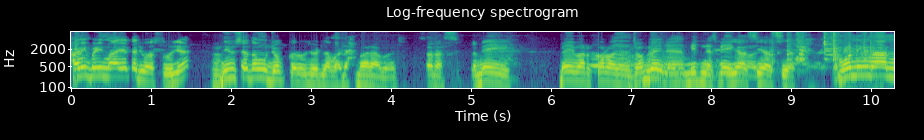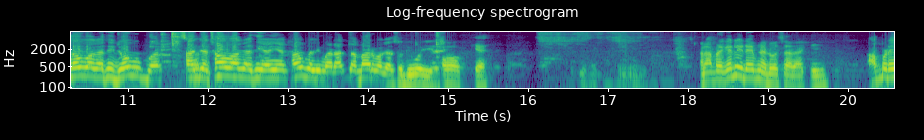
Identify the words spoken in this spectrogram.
ખાણીપીણીમાં એક જ વસ્તુ છે. દિવસે તો હું જોબ કરું છું એટલા માટે. બરાબર છે. સરસ. બે બે વર્ક કરો છો જોબ ને બિઝનેસ બે યસ યસ યસ મોર્નિંગમાં નવ વાગ્યાથી જોબ ઉપર સાંજે છ વાગ્યાથી અહીંયા ખાવગલીમાં રાતના બાર વાગ્યા સુધી હોઈએ ઓકે. અને આપણે કેટલી ટાઈપના ઢોસા રાખીએ? આપણે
